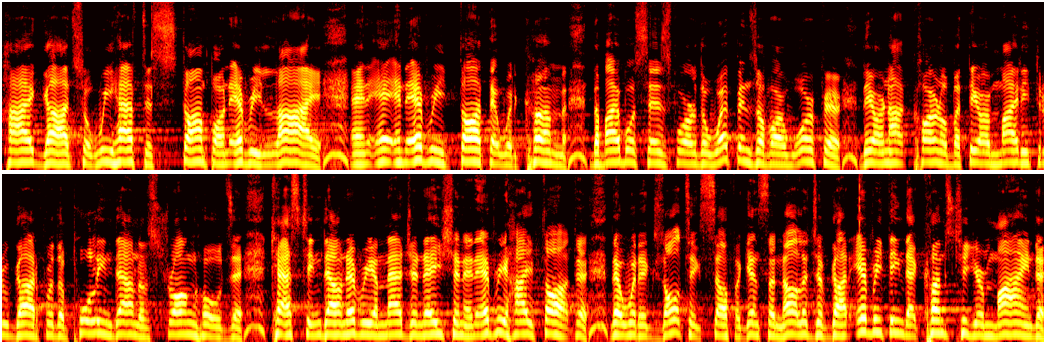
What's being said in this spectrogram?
High God, so we have to stomp on every lie and, and every thought that would come. The Bible says, For the weapons of our warfare, they are not carnal, but they are mighty through God for the pulling down of of strongholds, uh, casting down every imagination and every high thought uh, that would exalt itself against the knowledge of God. Everything that comes to your mind uh,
